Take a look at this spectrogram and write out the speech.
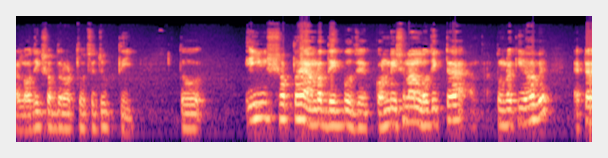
আর লজিক শব্দের অর্থ হচ্ছে যুক্তি। তো এই সপ্তাহে আমরা দেখব যে কন্ডিশনাল লজিকটা তোমরা কীভাবে একটা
